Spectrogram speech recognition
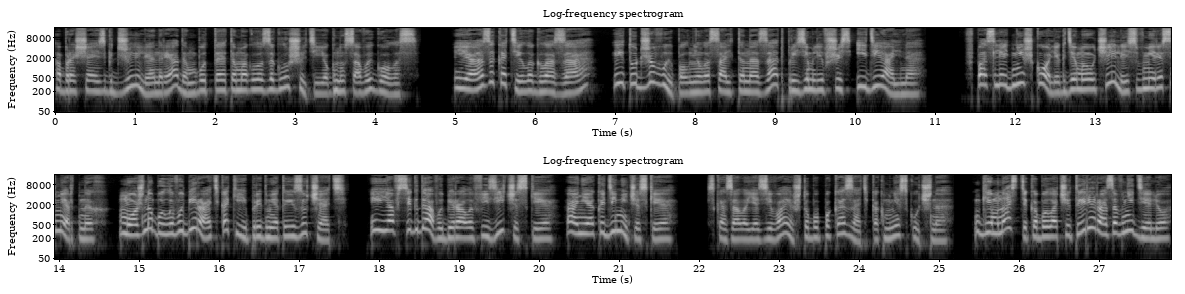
обращаясь к Джиллиан рядом, будто это могло заглушить ее гнусавый голос. Я закатила глаза и тут же выполнила сальто назад, приземлившись идеально. В последней школе, где мы учились в мире смертных, можно было выбирать, какие предметы изучать. И я всегда выбирала физические, а не академические, сказала я, зевая, чтобы показать, как мне скучно. Гимнастика была четыре раза в неделю,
